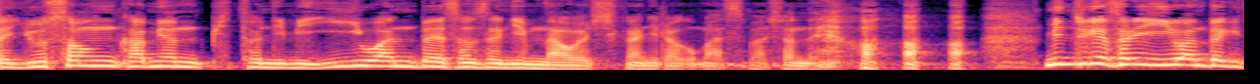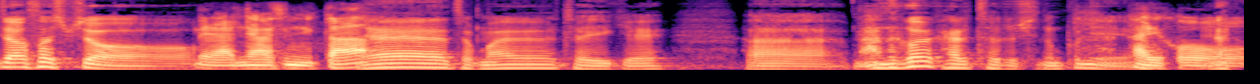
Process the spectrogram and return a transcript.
네, 유성 가면 피터님이 이완배 선생님 나올 시간이라고 말씀하셨네요. 민중의 소리 이완배 기자 어서 오십시오. 네, 안녕하십니까? 네, 정말 저에게 어, 많은 걸 가르쳐 주시는 분이에요. 아이고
